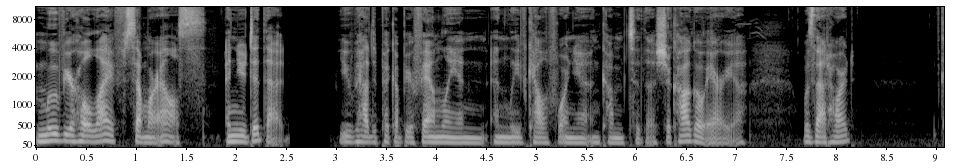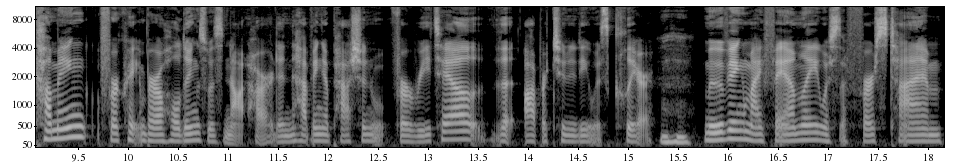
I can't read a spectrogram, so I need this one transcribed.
move your whole life somewhere else. And you did that. You had to pick up your family and, and leave California and come to the Chicago area. Was that hard? Coming for Crate and Barrel Holdings was not hard, and having a passion for retail, the opportunity was clear. Mm-hmm. Moving my family was the first time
